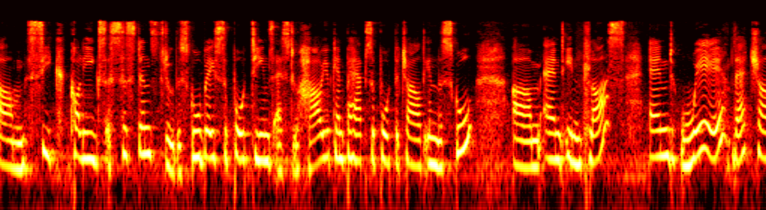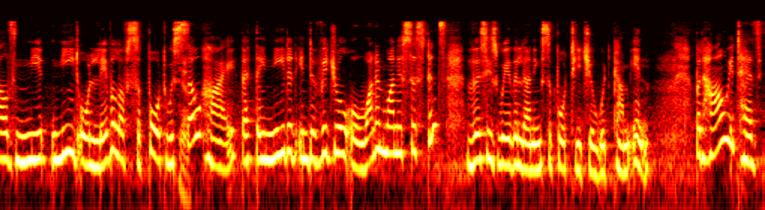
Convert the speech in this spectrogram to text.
um, seek colleagues' assistance through the school based support teams as to how you can perhaps support the child in the school um, and in class, and where that child's need, need or level of support was yeah. so high that they needed individual or one on one assistance. This is where the learning support teacher would come in. But how it has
